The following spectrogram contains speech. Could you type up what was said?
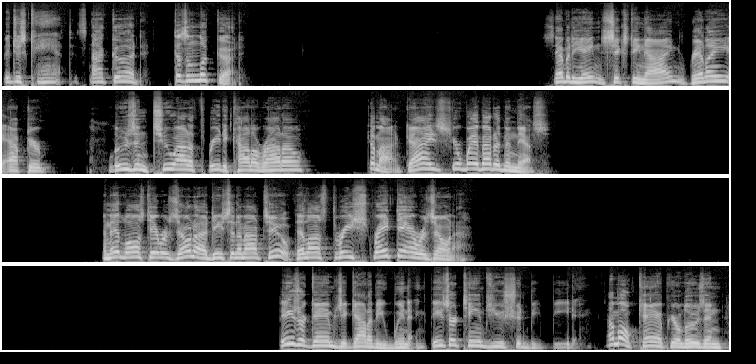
They just can't. It's not good. It doesn't look good. 78 and 69, really? After losing two out of three to Colorado? Come on, guys, you're way better than this. And they lost Arizona a decent amount too. They lost three straight to Arizona. These are games you got to be winning. These are teams you should be beating. I'm okay if you're losing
